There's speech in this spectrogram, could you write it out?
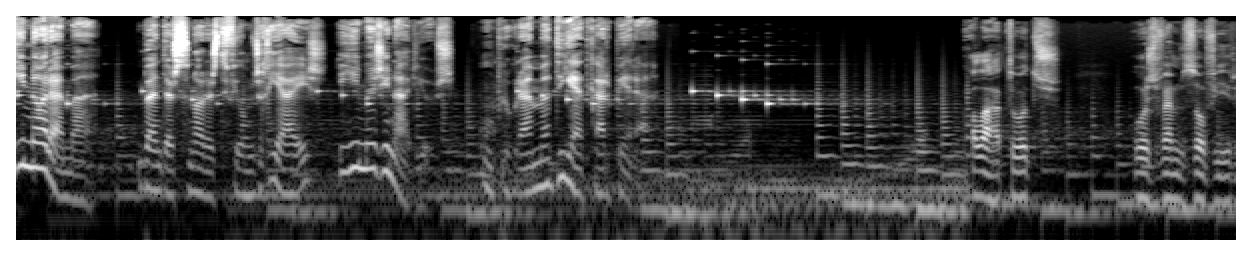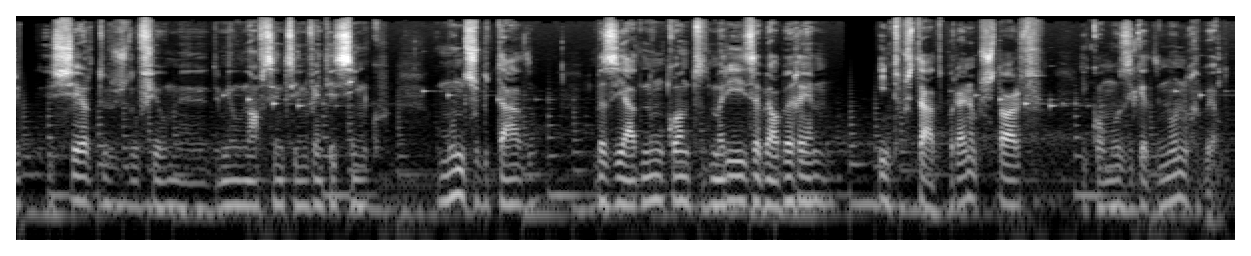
Kinorama. Bandas sonoras de filmes reais e imaginários. Um programa de Edgar Pera. Olá a todos. Hoje vamos ouvir excertos do filme de 1995, O Mundo Esbotado, baseado num conto de Maria Isabel Barreno, interpretado por Ana Bustorff e com música de Nuno Rebelo.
